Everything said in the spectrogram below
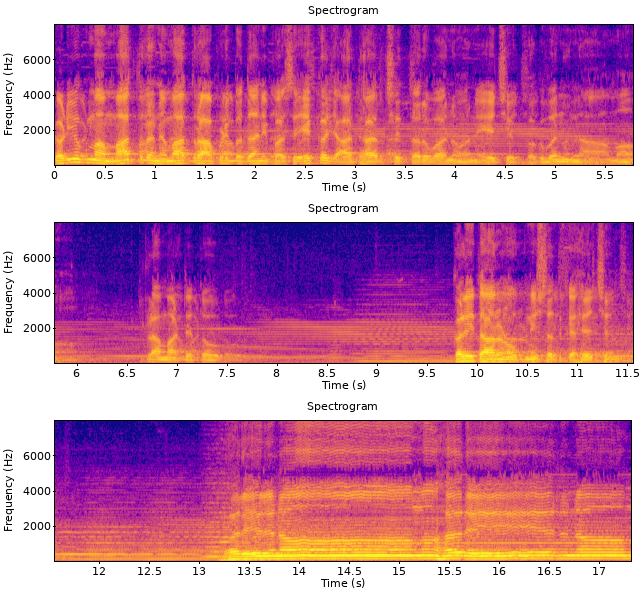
કળિયુગમાં માત્ર ને માત્ર આપણી બધાની પાસે એક જ આધાર છે તરવાનો, અને એ છે ભગવાન નામ. એટલા માટે તો કલિતારણ ઉપનિષદ કહે છે हरेर्नाम हरेर्नाम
